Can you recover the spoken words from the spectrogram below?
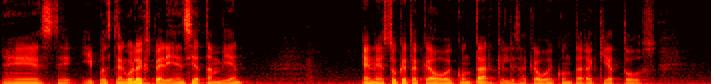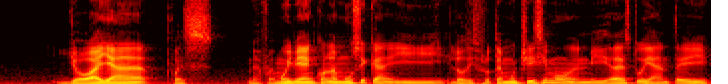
Este, y pues tengo la experiencia también en esto que te acabo de contar, que les acabo de contar aquí a todos. Yo allá, pues, me fue muy bien con la música y lo disfruté muchísimo en mi vida de estudiante y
